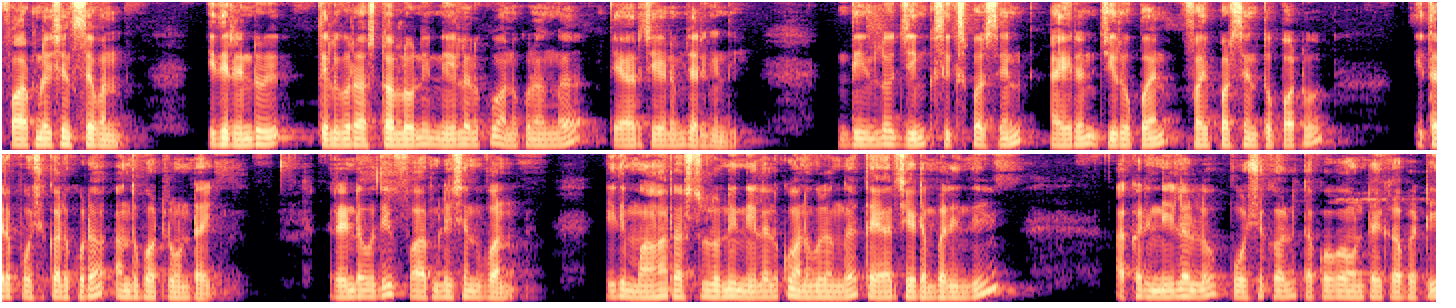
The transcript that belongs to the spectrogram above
ఫార్ములేషన్ సెవెన్. ఇది రెండు తెలుగు రాష్ట్రాల్లోని నేలలకు అనుగుణంగా తయారు చేయడం జరిగింది. దీనిలో zinc six percent iron zero point five పర్సెంట్తో పాటు ఇతర పోషకాలు కూడా అందుబాటులో ఉంటాయి. రెండవది ఫార్ములేషన్ వన్. ఇది మహారాష్ట్రలోని నేలలకు అనుగుణంగా తయారు చేయడం పడింది అక్కడి నీళ్ళల్లో పోషకాలు తక్కువగా ఉంటాయి కాబట్టి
